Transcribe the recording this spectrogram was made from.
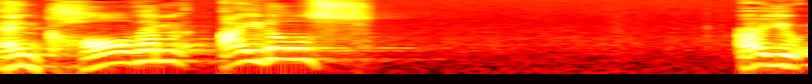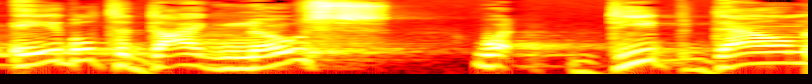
and call them idols? Are you able to diagnose what deep down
